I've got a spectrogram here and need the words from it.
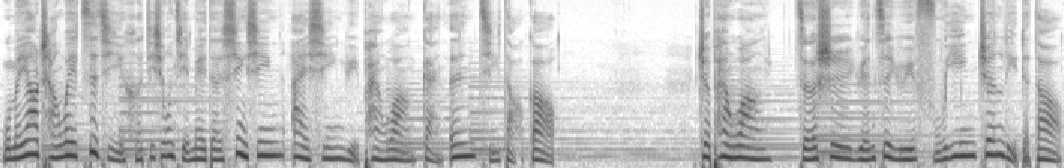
我们要常为自己和弟兄姐妹的信心、爱心与盼望感恩及祷告。这盼望则是源自于福音真理的道。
